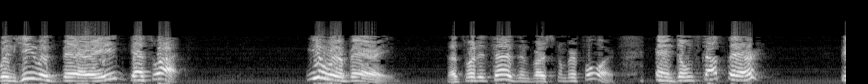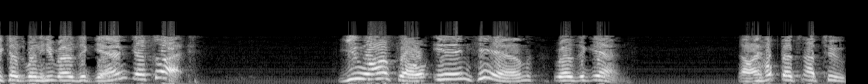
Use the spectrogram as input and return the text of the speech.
When He was buried, guess what? You were buried. That's what it says in verse number four. And don't stop there, because when He rose again, guess what? You also, in Him, rose again. Now, I hope that's not too,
